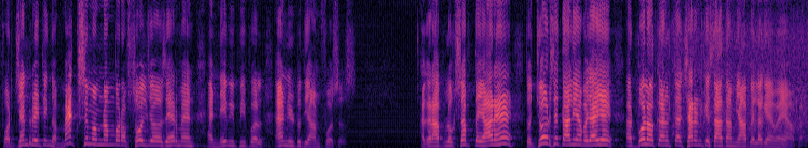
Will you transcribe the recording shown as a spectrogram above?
for generating the maximum number of soldiers, airmen, and navy people and into the armed forces. अगर आप लोग सब तैयार हैं तो ज़ोर से तालियाँ बजाइए और बोलो कर्नल शरण के साथ हम यहाँ पे लगे हुए हैं यहाँ पर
